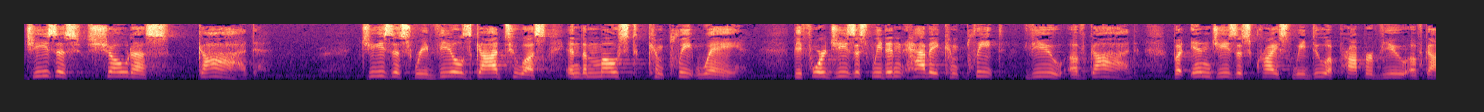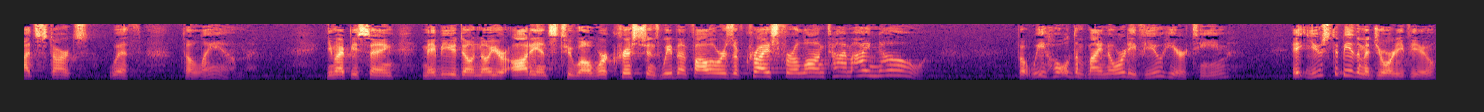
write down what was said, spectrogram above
Jesus showed us God. Jesus reveals God to us in the most complete way. Before Jesus, we didn't have a complete view of God. But in Jesus Christ, we do a proper view of God starts with the Lamb. You might be saying, maybe you don't know your audience too well. We're Christians. We've been followers of Christ for a long time. I know. But we hold the minority view here, team. It used to be the majority view,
